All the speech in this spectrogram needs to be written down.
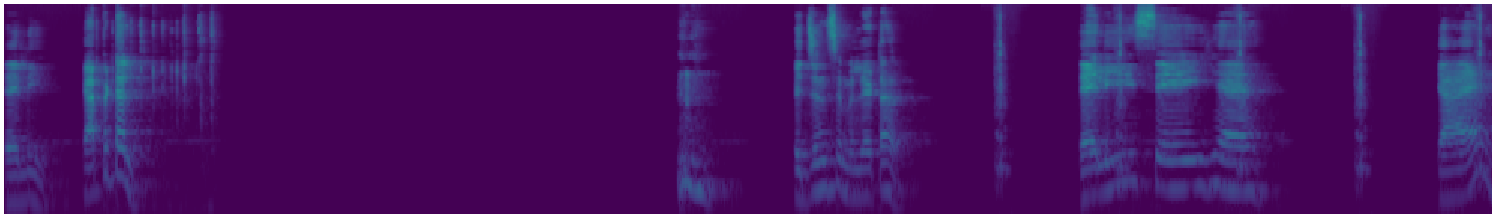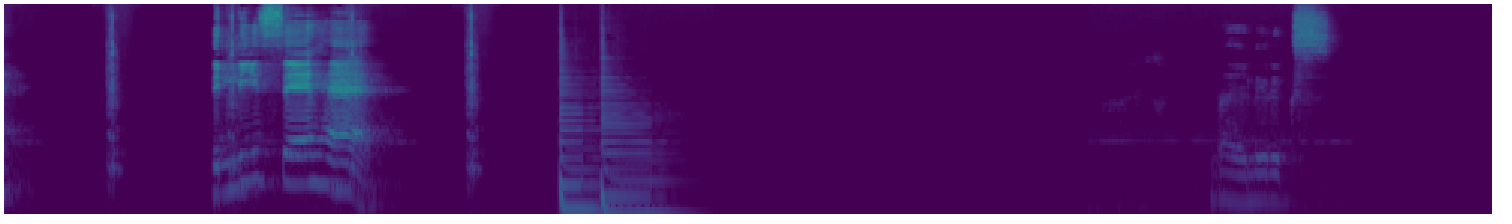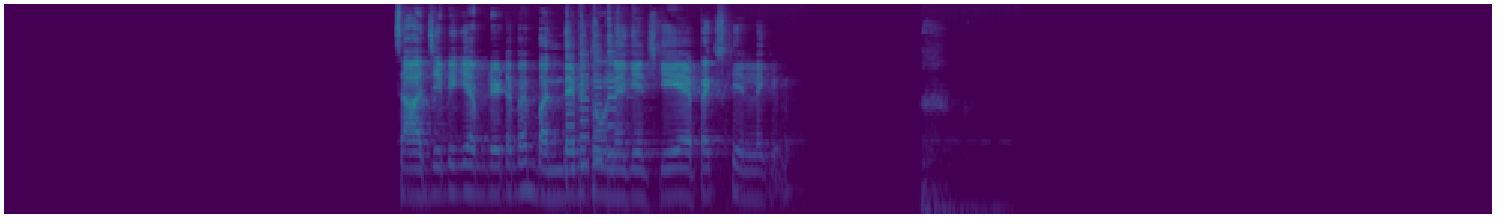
Delhi. Capital. Pigeon simulator Delhi से ही। है क्या है? दिल्ली से है। भाई लिरिक्स सात जीबी की अपडेट है बंदे भी तो होने के चाहिए एपेक्स खेलने के लिए।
